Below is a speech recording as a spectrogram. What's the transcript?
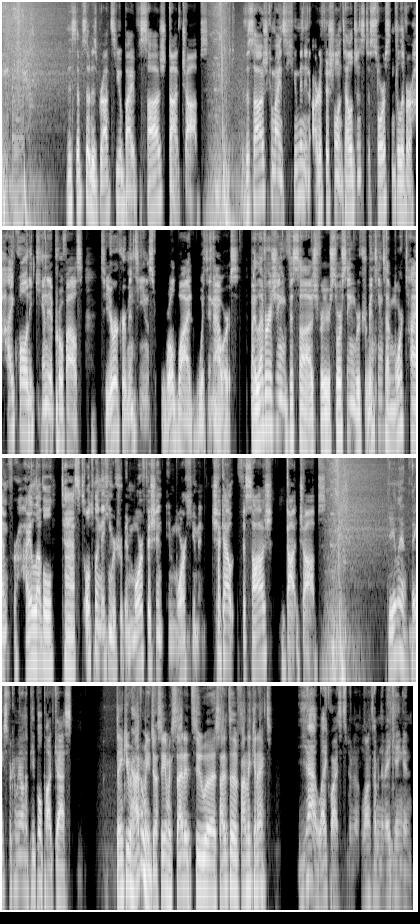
This episode is brought to you by Visage.jobs. Visage combines human and artificial intelligence to source and deliver high quality candidate profiles to your recruitment teams worldwide within hours. By leveraging Visage for your sourcing, recruitment teams have more time for high level tasks, ultimately making recruitment more efficient and more human. Check out visage.jobs. Galen, thanks for coming on the People Podcast. Thank you for having me, Jesse. I'm excited to uh, excited to finally connect. Yeah, likewise. It's been a long time in the making. And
